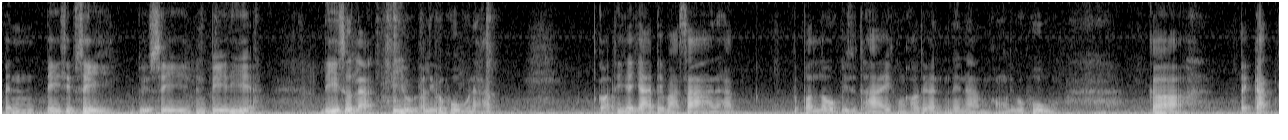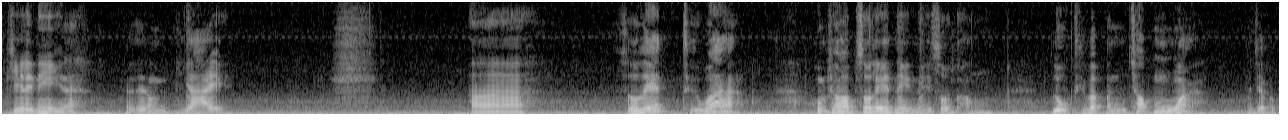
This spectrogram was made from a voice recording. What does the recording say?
เป็นปี 14 ปี4เป็นปีที่ดีที่สุดแล้วที่อยู่กับลิเวอร์พูลนะครับ ก่อนที่จะย้ายไปบาซ่านะครับฟุตบอลโลกปีสุดท้ายของเขาด้วยในนามของลิเวอร์พูลก็ไปกัดคีเรนี่นะก็เลยต้องย้าย โซเลสถือว่าผมชอบโซเลสในในส่วนของลูกที่แบบมันชอบมั่ว มันจะแบบ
